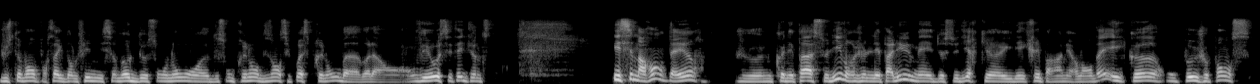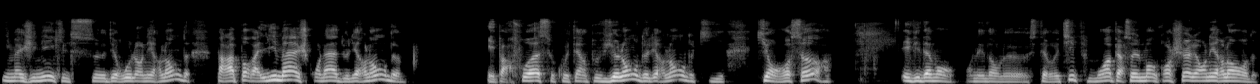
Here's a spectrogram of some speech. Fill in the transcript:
justement pour ça que dans le film il se moque de son nom, de son prénom en disant c'est quoi ce prénom? Bah voilà, en, en VO c'était John Sir. Et c'est marrant d'ailleurs je ne connais pas ce livre, je ne l'ai pas lu, mais de se dire qu'il est écrit par un Irlandais et qu'on peut, je pense, imaginer qu'il se déroule en Irlande par rapport à l'image qu'on a de l'Irlande et parfois ce côté un peu violent de l'Irlande qui, qui en ressort. Évidemment, on est dans le stéréotype. Moi, personnellement, quand je suis allé en Irlande,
